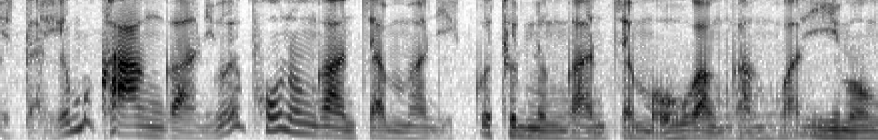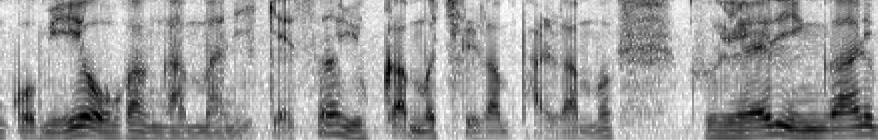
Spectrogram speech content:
있다. 이거 뭐 간간이 왜 보는 관점만 있고 듣는 관점 오감관관 이몽꼼이 오감관만 있겠어? 육감 뭐 칠감 팔감 뭐 그에 인간이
